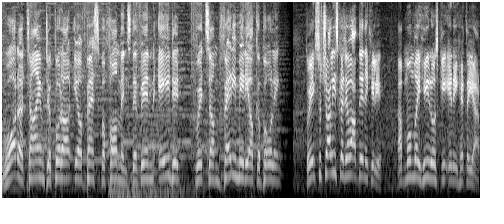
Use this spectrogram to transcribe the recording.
What a time to put out your best performance. They've been aided with some very mediocre bowling. तो 140 का जवाब देने के लिए अब मुंबई हीरोज की इनिंग है तैयार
